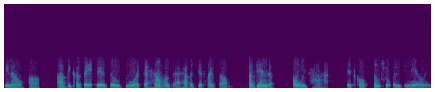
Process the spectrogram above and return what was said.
You know, uh, uh, because they there's those who are at the helm of that have a different um, agenda, always have. It's called social engineering,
